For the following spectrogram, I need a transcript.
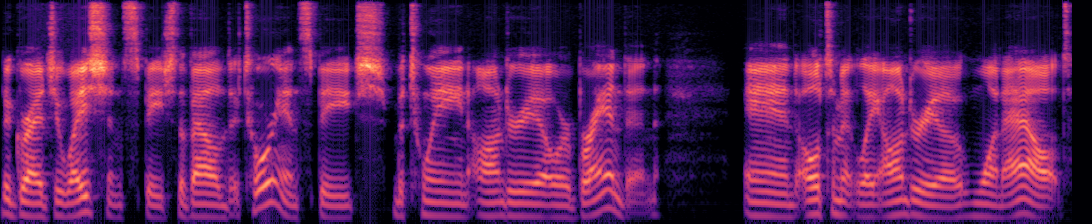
the graduation speech, the valedictorian speech between Andrea or Brandon. And ultimately, Andrea won out.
